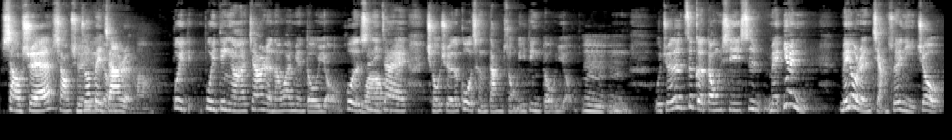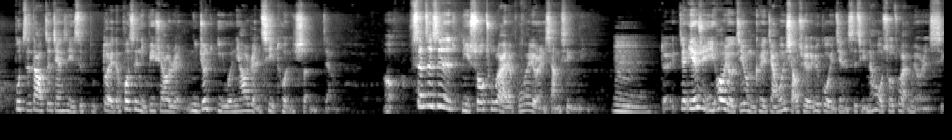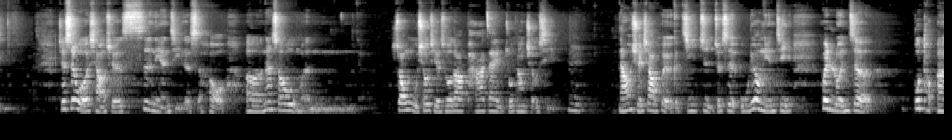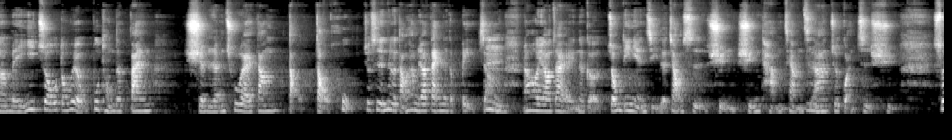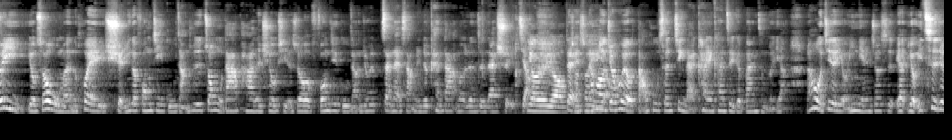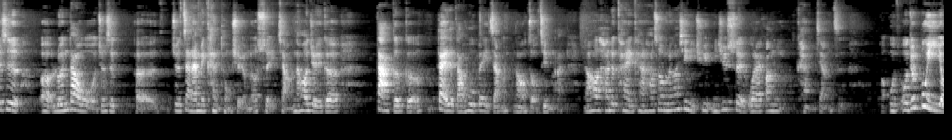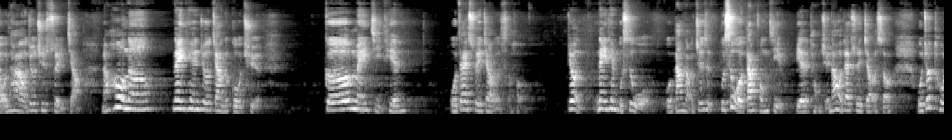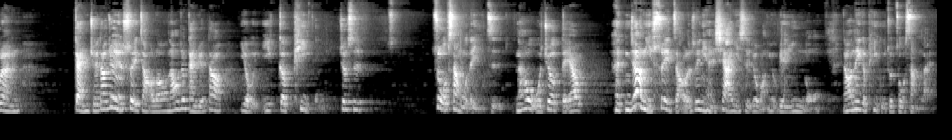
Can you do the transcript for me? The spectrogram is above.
小学，小学你说被家人吗？不一定不一定啊，家人啊外面都有，或者是你在求学的过程当中一定都有。嗯嗯，嗯，我觉得这个东西是没，因为你没有人讲，所以你就不知道这件事情是不对的，或是你必须要忍，你就以为你要忍气吞声这样。哦，甚至是你说出来了，不会有人相信你。嗯，对，就也许以后有机会我们可以讲。我小学遇过一件事情，然后我说出来没有人信。就是我小学四年级的时候，呃，那时候我们中午休息的时候都要趴在桌上休息，嗯，然后学校会有一个机制，就是五六年级会轮着不同，呃，每一周都会有不同的班选人出来当导导护，就是那个导护他们要带那个背章，嗯然后要在那个中低年级的教室巡巡堂这样子啊，就管秩序。所以有时候我们会选一个风机鼓掌，就是中午大家趴着休息的时候，风机鼓掌就会站在上面，就看大家有没有认真在睡觉。有有有，对然后就会有导护生进来看一看这个班怎么样。然后我记得有一年就是有有一次就是呃轮到我就是呃就是在那边看同学有没有睡觉，然后就有一个大哥哥带着导护背章，然后走进来，然后他就看一看，他说没关系，你去你去睡，我来帮你看这样子。我我就不疑有他，我就去睡觉。然后呢，那一天就这样就过去了。隔没几天，我在睡觉的时候，就那一天不是我我当导，就是不是我当冯姐别的同学。然后我在睡觉的时候，我就突然感觉到，就有点睡着了，然后就感觉到有一个屁股就是坐上我的椅子，然后我就得要很，你知道你睡着了，所以你很下意识就往右边一挪，然后那个屁股就坐上来，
